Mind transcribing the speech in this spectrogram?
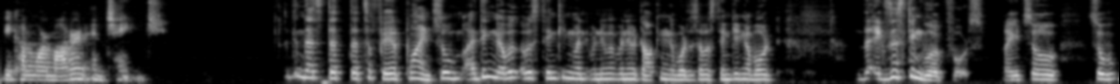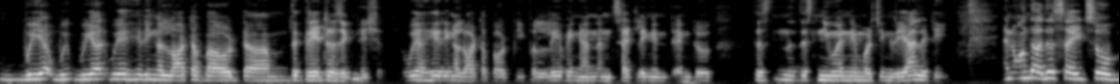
become more modern and change. I think that's that that's a fair point. So I think I was, I was thinking when when you, when you were talking about this, I was thinking about the existing workforce, right? So so we are we, we are we are hearing a lot about um, the Great Resignation. We are hearing a lot about people leaving and, and settling in, into this this new and emerging reality. And on the other side, so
